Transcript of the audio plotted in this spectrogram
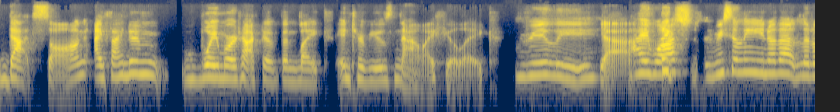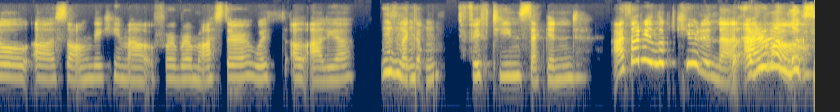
that song, I find him way more attractive than like interviews now. I feel like, Really? yeah, I Like, watched recently, you know, that little uh song they came out for Brahmastra with Al Alia, mhm, like a mhm. 15 second. I thought he looked cute in that. Well, everyone looks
